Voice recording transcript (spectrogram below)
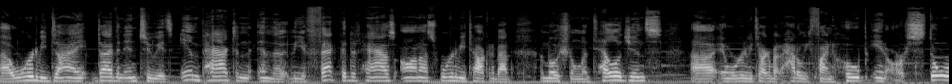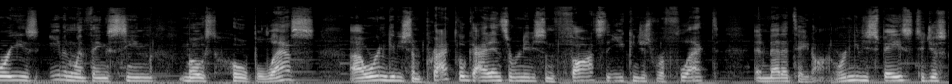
uh, we're going to be di- diving into its impact and, and the, the effect that it has on us. We're going to be talking about emotional intelligence, uh, and we're going to be talking about how do we find hope in our stories, even when things seem most hopeless. Uh, we're going to give you some practical guidance, and we're going to give you some thoughts that you can just reflect and meditate on. We're going to give you space to just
